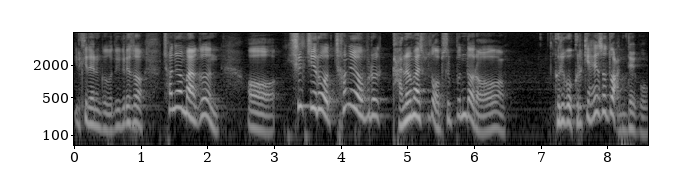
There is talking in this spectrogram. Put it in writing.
이렇게 되는 거거든요. 그래서 처녀막은 어 실제로 처녀 여부를 가늠할 수도 없을 뿐더러 그리고 그렇게 해서도 안 되고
